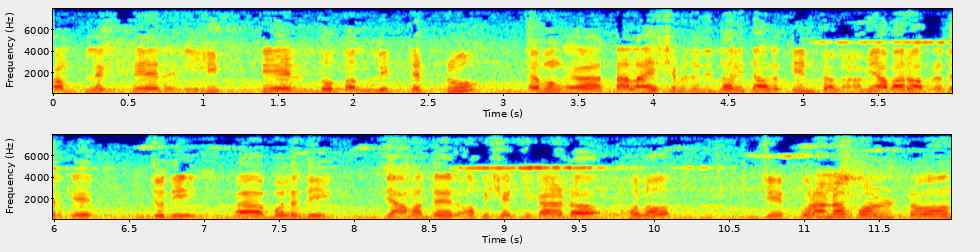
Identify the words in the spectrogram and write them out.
কমপ্লেক্সের লিফটের দোতল, লিফটের টু এবং তালা হিসেবে যদি ধরি তাহলে তিন তালা। আমি আবারও আপনাদেরকে যদি বলে দিই যে আমাদের অফিসের ঠিকানাটা হলো যে পুরানো পল্টন,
